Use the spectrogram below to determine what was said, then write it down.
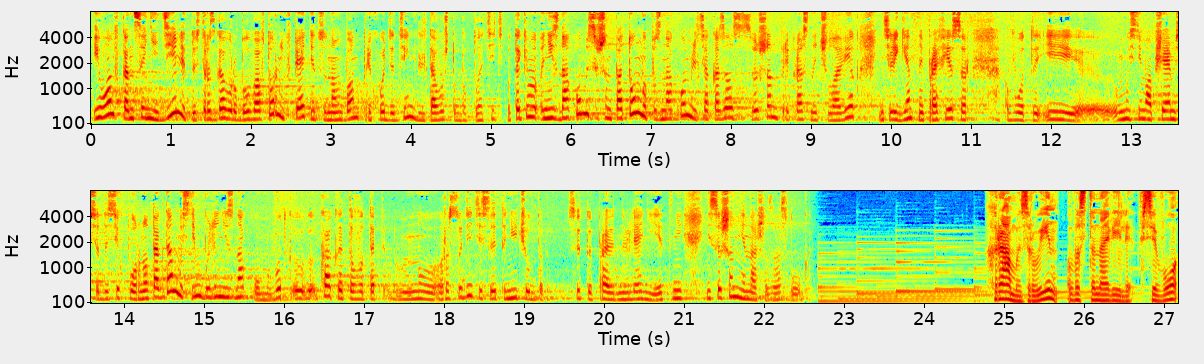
И он в конце недели, то есть разговор был во вторник, в пятницу, пятницу нам в банк приходят деньги для того, чтобы платить. Вот таким незнакомый совершенно. Потом мы познакомились, оказался совершенно прекрасный человек, интеллигентный профессор. Вот, и мы с ним общаемся до сих пор. Но тогда мы с ним были незнакомы. Вот э, как это вот, ну, рассудить, если это не чудо святой праведной Леонии? Это не, не совершенно не наша заслуга. Храм из руин восстановили всего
